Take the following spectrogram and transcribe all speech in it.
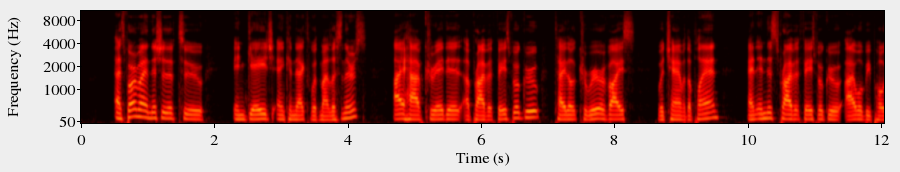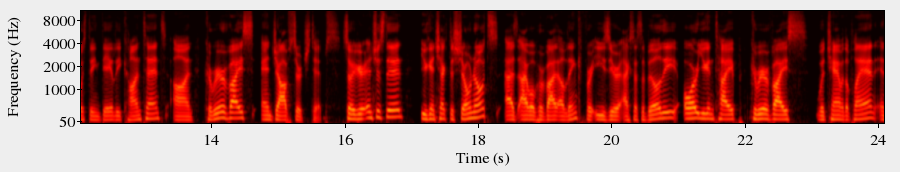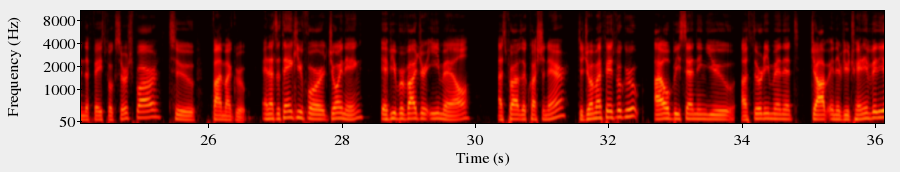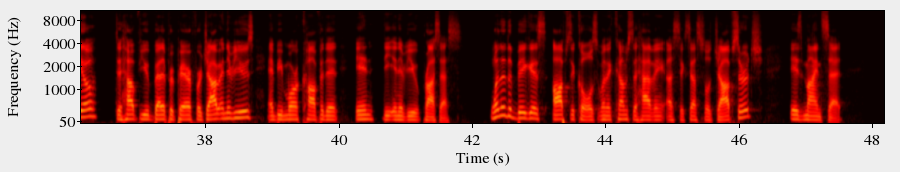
As part of my initiative to engage and connect with my listeners, I have created a private Facebook group titled Career Advice with Chan with a Plan and in this private Facebook group, I will be posting daily content on career advice and job search tips. So if you're interested, you can check the show notes as I will provide a link for easier accessibility, or you can type career advice with Chan with a plan in the Facebook search bar to find my group. And as a thank you for joining, if you provide your email as part of the questionnaire to join my Facebook group, I will be sending you a 30 minute job interview training video to help you better prepare for job interviews and be more confident in the interview process. One of the biggest obstacles when it comes to having a successful job search is mindset.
